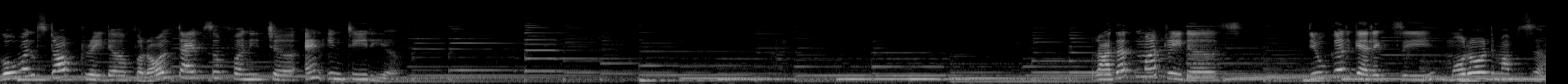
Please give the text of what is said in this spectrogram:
Go one stop trader for all types of furniture and interior. Radhatma Traders, Duker Galaxy, Morod Mapsa,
